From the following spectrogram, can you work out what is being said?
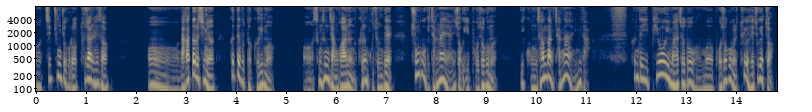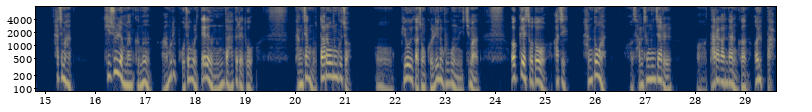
어, 집중적으로 투자를 해서 어, 나가 떨어지면 그때부터 거의 뭐 어, 승승장구하는 그런 구조인데 중국이 장난이 아니죠. 이 보조금은 이 공산당 장난 아닙니다. 그런데 이 BOE마저도 뭐 보조금을 투여해 주겠죠. 하지만 기술력만큼은 아무리 보조금을 때려 넣는다 하더라도 당장 못 따라오는 거죠. 어, BOE가 좀 걸리는 부분은 있지만 업계에서도 아직 한동안 어, 삼성전자를 어, 따라간다는 건 어렵다.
